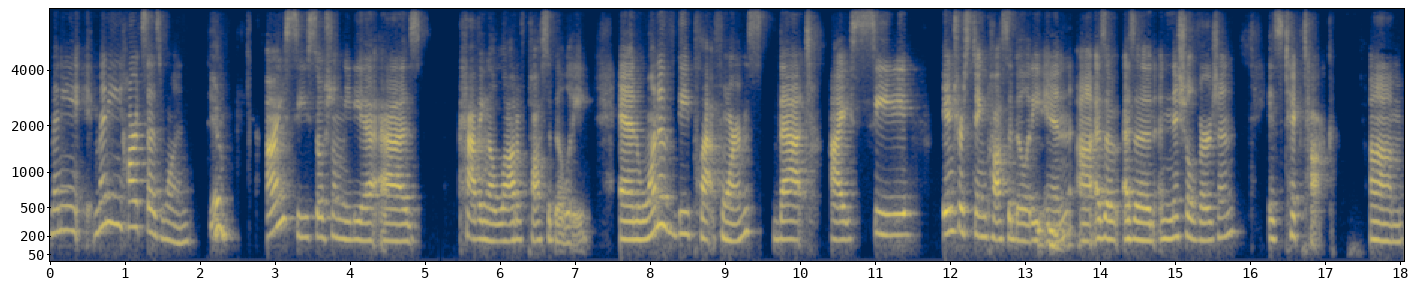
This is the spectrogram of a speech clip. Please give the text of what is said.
many many hearts as one. Yeah I see social media as having a lot of possibility. And one of the platforms that I see interesting possibility mm-hmm. in uh, as a as an initial version is TikTok. Um,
